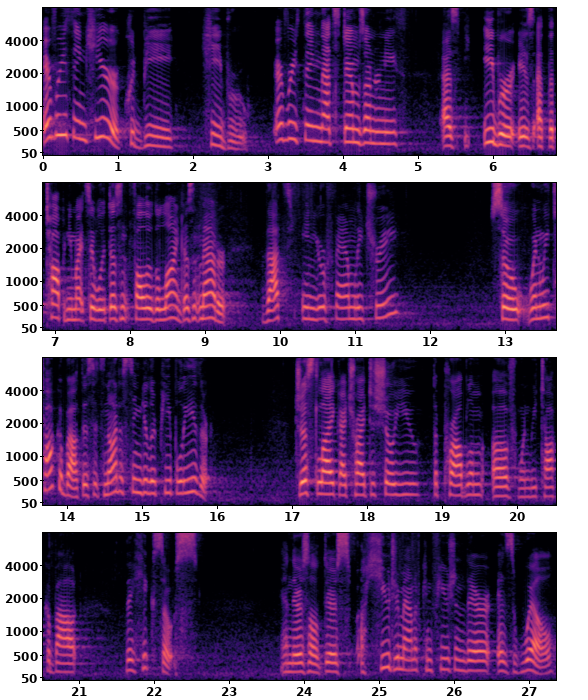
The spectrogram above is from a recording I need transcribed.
everything here could be Hebrew. Everything that stems underneath as Eber is at the top, and you might say, well, it doesn't follow the line, doesn't matter. That's in your family tree. So when we talk about this, it's not a singular people either. Just like I tried to show you the problem of when we talk about the Hyksos. And there's a, there's a huge amount of confusion there as well.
